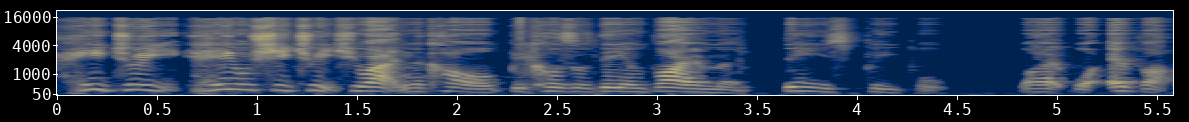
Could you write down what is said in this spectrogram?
he treat he or she treats you out in the cold because of the environment. These people, like whatever.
